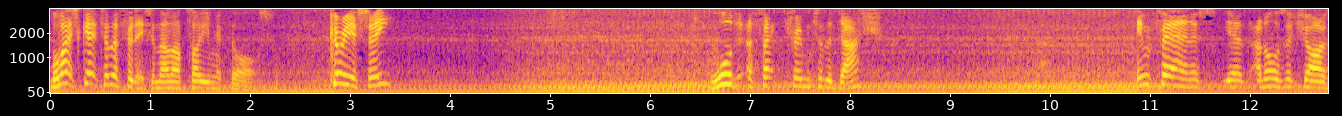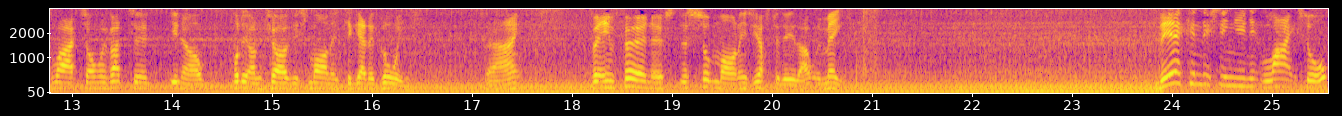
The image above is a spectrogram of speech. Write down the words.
Well, let's get to the finish and then I'll tell you my thoughts. Courier seat. would effect trim to the dash. In fairness, yeah, I know there's a charge light on. We've had to, you know, put it on charge this morning to get it going. Right? But in fairness, there's some mornings you have to do that with me. The air conditioning unit lights up.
